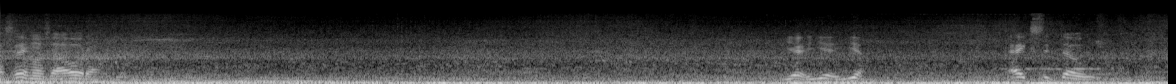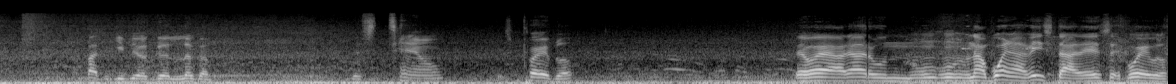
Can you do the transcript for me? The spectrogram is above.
hacemos ahora. Yeah, yeah, yeah. Exit those. About to give you a good look of this town, this pueblo. Te voy a dar un, un, una buena vista de ese pueblo.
